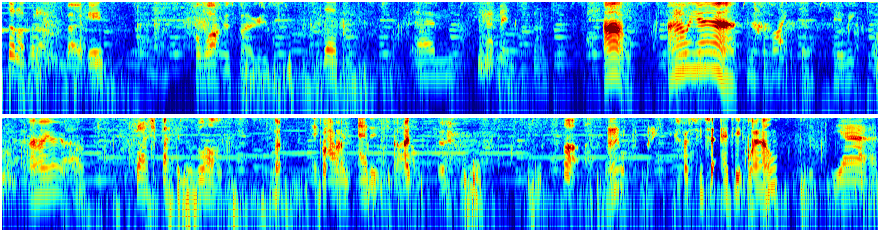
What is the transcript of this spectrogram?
still not put on its bogies. For what is bogies? The um, cat mince man. Oh, oh yeah, It was like this two weeks ago. oh yeah, it was. Flashback in the vlog. No, If but Aaron edits I, well. What? I don't expect me to edit well. Yeah.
